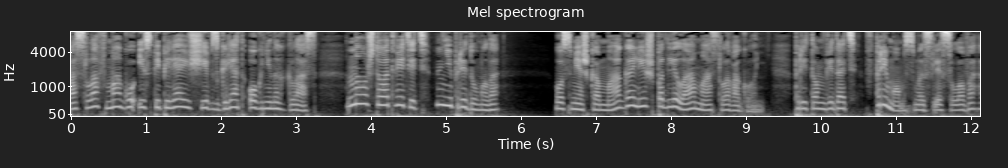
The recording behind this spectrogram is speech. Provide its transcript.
послав магу испепеляющий взгляд огненных глаз, но что ответить не придумала. Усмешка мага лишь подлила масло в огонь. Притом, видать, в прямом смысле слова.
